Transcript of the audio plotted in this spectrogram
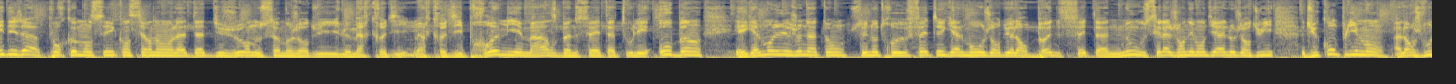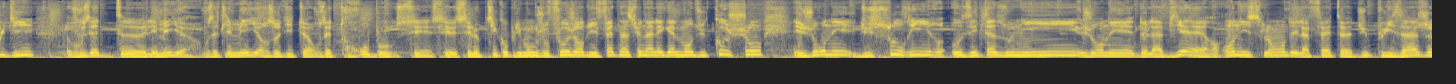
Et déjà, pour commencer, concernant la date du jour, nous sommes aujourd'hui le mercredi, mercredi 1er mars. Bonne fête à tous les Aubins et également les Jonathan. C'est notre fête également aujourd'hui, alors bonne fête à nous. C'est la journée mondiale aujourd'hui du compliment. Alors je vous le dis, vous êtes euh, les meilleurs, vous êtes les meilleurs auditeurs, vous êtes trop beaux. C'est le petit compliment que je vous fais aujourd'hui. Fête nationale également du cochon et journée du sourire aux États-Unis, journée de la bière en Islande et la fête du puisage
